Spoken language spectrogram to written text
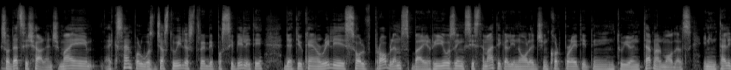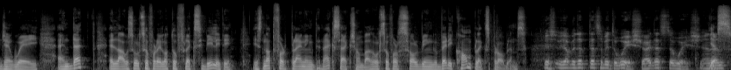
So that's a challenge. My example was just to illustrate the possibility that you can really solve problems by reusing systematically knowledge incorporated into your internal models in intelligent way. And that allows also for a lot of flexibility. It's not for planning the next action, but also for solving very complex problems. Yes, yeah, but that, that's a bit the wish, right? That's the wish. And yes.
